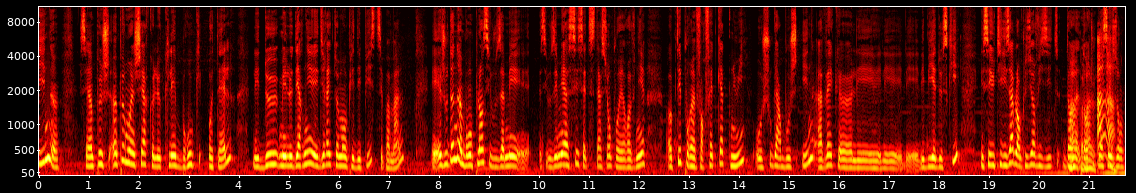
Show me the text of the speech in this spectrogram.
Inn, c'est un peu, un peu moins cher que le Claybrook Hotel. Les deux, mais le dernier est directement au pied des pistes, c'est pas mal. Et je vous donne un bon plan si vous aimez, si vous aimez assez cette station pour y revenir. Optez pour un forfait de 4 nuits au Sugar Bush Inn avec euh, les, les, les, les billets de ski. Et c'est utilisable en plusieurs visites dans, Ah, la- dans toute la Ah. saison.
